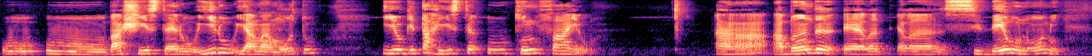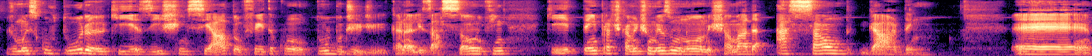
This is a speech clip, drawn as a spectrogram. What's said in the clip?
O, o baixista era o Hiro Yamamoto e o guitarrista o Kim File. A, a banda ela, ela se deu o nome de uma escultura que existe em Seattle, feita com um tubo de, de canalização, enfim, que tem praticamente o mesmo nome, chamada A Sound Garden. É,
